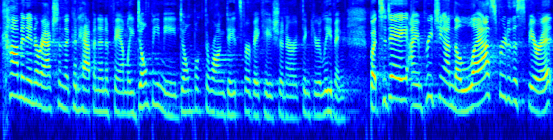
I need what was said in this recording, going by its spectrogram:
common interaction that could happen in a family. Don't be me. Don't book the wrong dates for vacation or think you're leaving. But today I am preaching on the last fruit of the Spirit.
